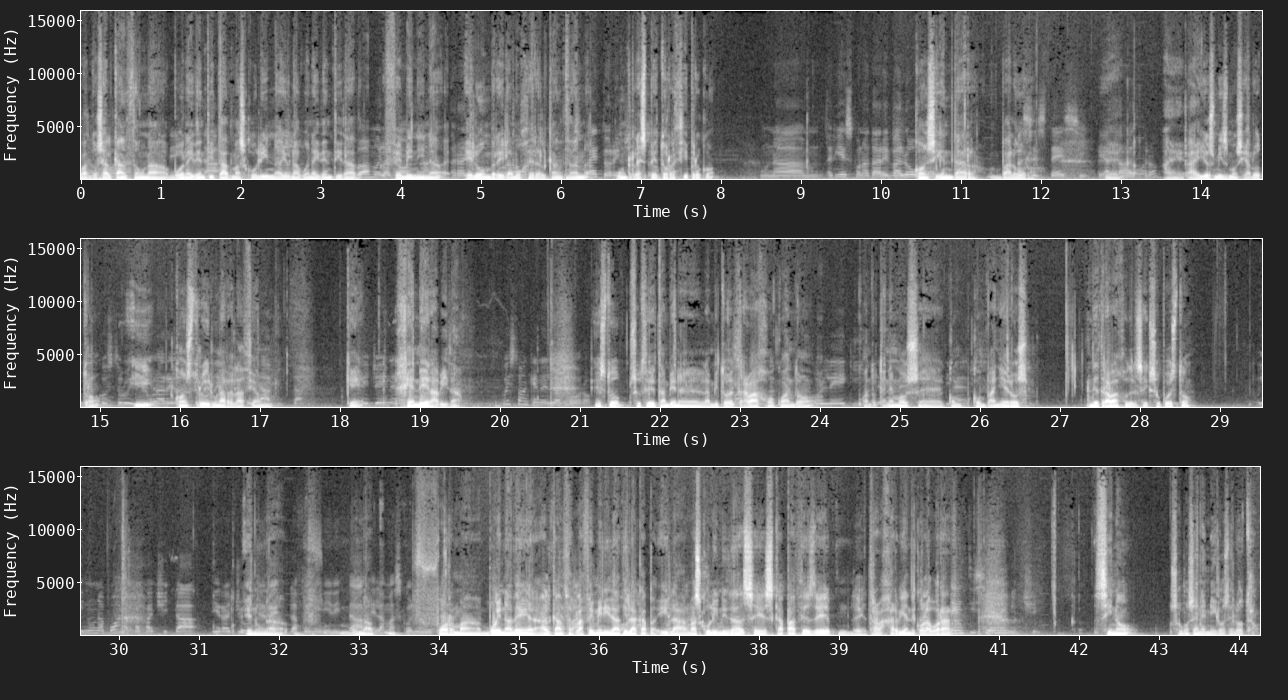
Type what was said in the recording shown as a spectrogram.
cuando se alcanza una buena identidad masculina y una buena identidad femenina, el hombre y la mujer alcanzan un respeto recíproco, consiguen dar valor eh, a, ellos mismos y al otro y construir una relación que genera vida. Esto sucede también en el ámbito del trabajo, cuando, cuando tenemos eh, compañeros de trabajo del sexo opuesto, en una, forma buena de alcanzar la feminidad y la, y la masculinidad, se es capaces de trabajar bien, de colaborar sino somos enemigos del otro.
